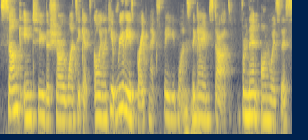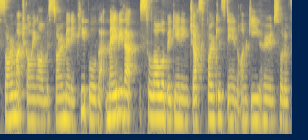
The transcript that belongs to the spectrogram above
sunk into the show once it gets going? Like it really is breakneck speed once the Mhm. game starts. From then onwards, there's so much going on with so many people that maybe that slower beginning just focused in on Gi-hoon sort of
